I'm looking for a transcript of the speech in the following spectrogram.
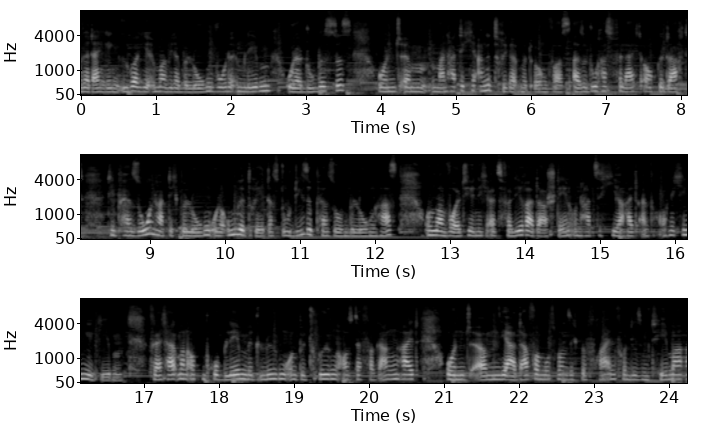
oder dein Gegenüber hier immer wieder belogen wurde im Leben oder du bist es. Und ähm, man hat dich hier angetriggert mit irgendwas. Also du hast vielleicht auch gedacht, die Person hat dich belogen oder umgedreht, dass du diese Person belogen hast. Und man wollte hier nicht als Verlierer dastehen und hat sich hier halt einfach auch nicht hingegeben. Vielleicht hat man auch ein Problem mit Lügen und Betrügen aus der Vergangenheit. Und ähm, ja, davon muss man sich befreien von diesem Thema.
